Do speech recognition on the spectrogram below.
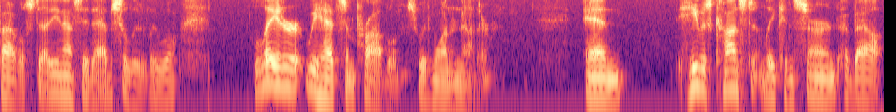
Bible study. And I said, absolutely. Well, later we had some problems with one another. And he was constantly concerned about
